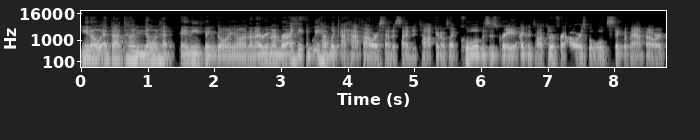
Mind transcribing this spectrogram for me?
you know, at that time, no one had anything going on. And I remember, I think we had like a half hour set aside to talk. And I was like, cool, this is great. I could talk to her for hours, but we'll stick with a half hour.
